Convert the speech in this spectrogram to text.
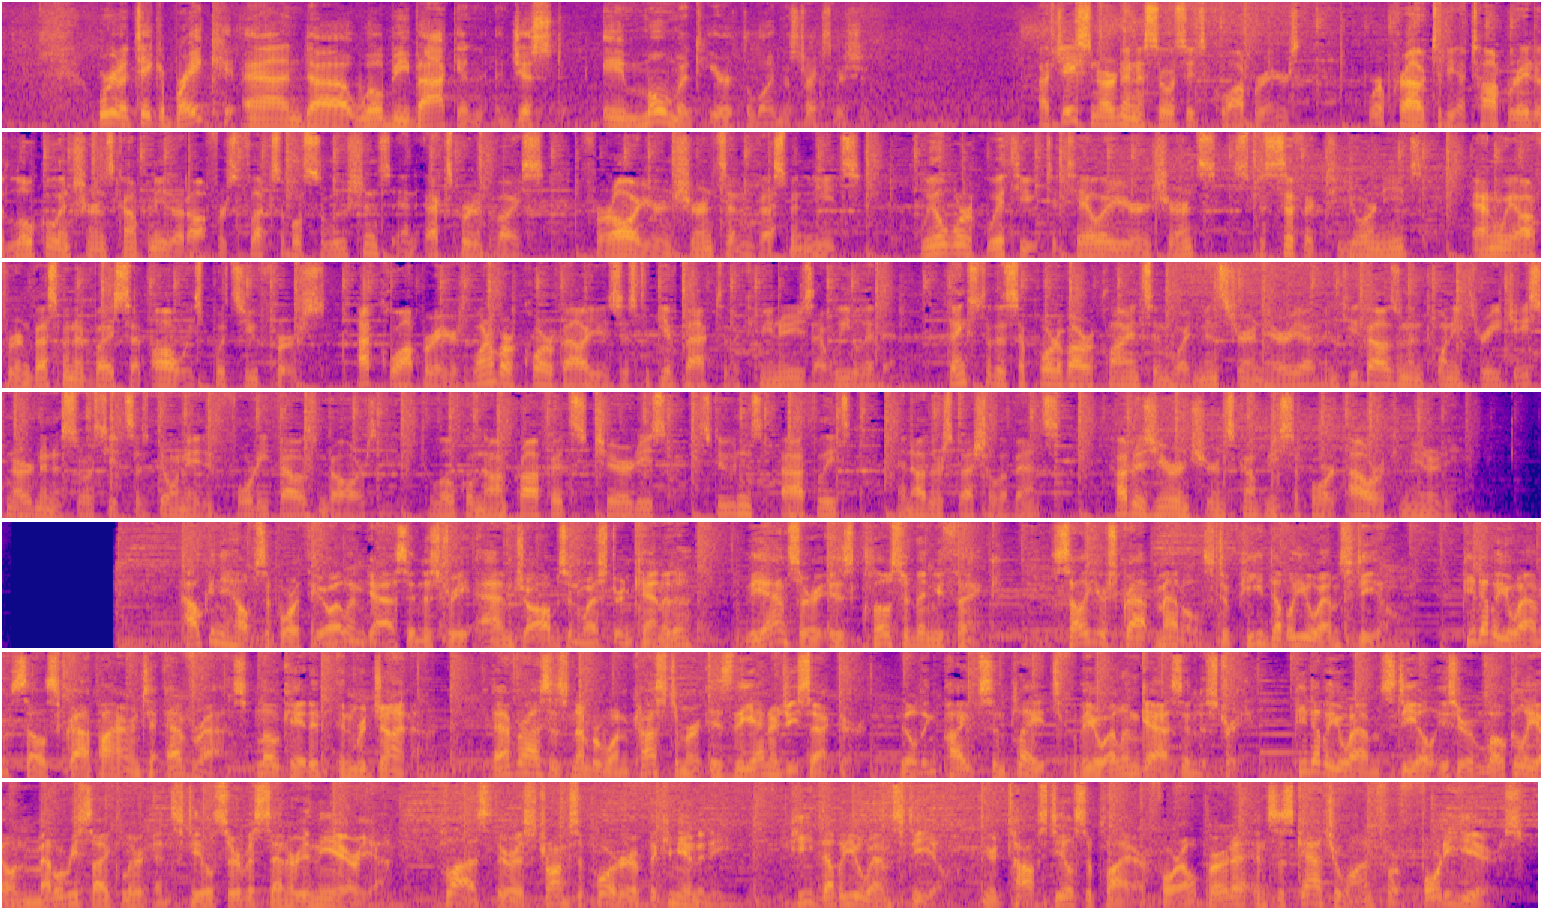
We're going to take a break, and uh, we'll be back in just a moment here at the Lloydminster Exhibition. At Jason Arden and Associates Cooperators, we're proud to be a top-rated local insurance company that offers flexible solutions and expert advice for all your insurance and investment needs. We'll work with you to tailor your insurance specific to your needs, and we offer investment advice that always puts you first. At Cooperators, one of our core values is to give back to the communities that we live in. Thanks to the support of our clients in Lloydminster and area, in 2023, Jason Arden and Associates has donated $40,000 to local nonprofits, charities, students, athletes, and other special events. How does your insurance company support our community? How can you help support the oil and gas industry and jobs in Western Canada? The answer is closer than you think. Sell your scrap metals to PWM Steel. PWM sells scrap iron to Evraz, located in Regina. Evraz's number one customer is the energy sector, building pipes and plates for the oil and gas industry. PWM Steel is your locally owned metal recycler and steel service center in the area. Plus, they're a strong supporter of the community. PWM Steel, your top steel supplier for Alberta and Saskatchewan for 40 years.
